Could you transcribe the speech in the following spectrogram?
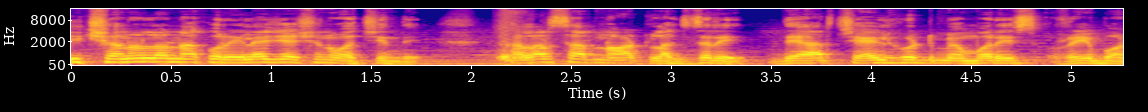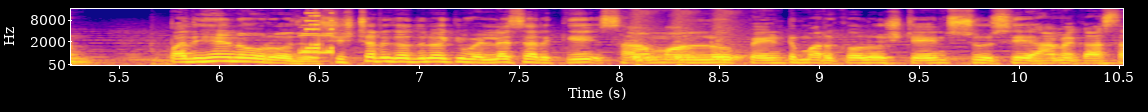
ఈ క్షణంలో నాకు రియలైజేషన్ వచ్చింది. Colours are not luxury they are childhood memories reborn పదిహేనవ రోజు సిస్టర్ గదిలోకి వెళ్ళేసరికి సామాన్లు పెయింట్ మరకలు స్టెయిన్స్ చూసి ఆమె కాస్త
